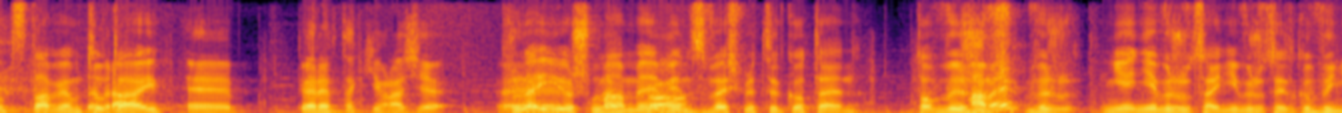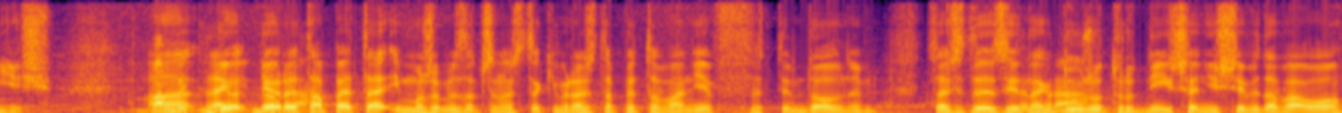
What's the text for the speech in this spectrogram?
odstawiam dobra. tutaj. E, biorę w takim razie e, Klej już pudełko. mamy, więc weźmy tylko ten. To wyrzuć. Wyrzu nie, nie wyrzucaj, nie wyrzucaj, tylko wynieś. Mamy A klej, bio- biorę dobra. tapetę i możemy zaczynać w takim razie tapetowanie w tym dolnym. Słuchajcie, to jest jednak Dobra. dużo trudniejsze niż się wydawało.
